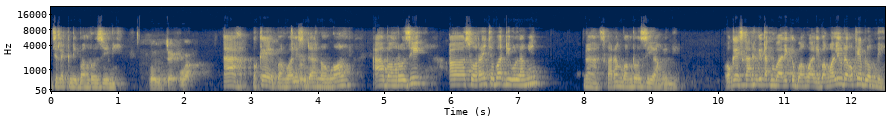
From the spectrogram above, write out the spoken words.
jelek nih Bang Rozi nih. Belum cek, Mbak. Ah, oke, okay. Bang Wali Belum. sudah nongol. Ah, Bang Rozi, uh, suaranya coba diulangin. Nah, sekarang Bang Rozi yang ini. Oke, sekarang kita kembali ke Bang Wali. Bang Wali udah oke belum nih?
